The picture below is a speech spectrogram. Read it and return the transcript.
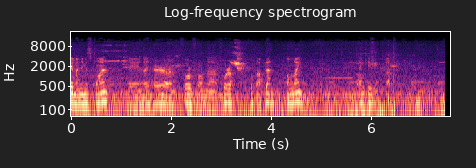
Hey, my name is Juan, and I heard uh, four from uh, for up Upland online. Thank you.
